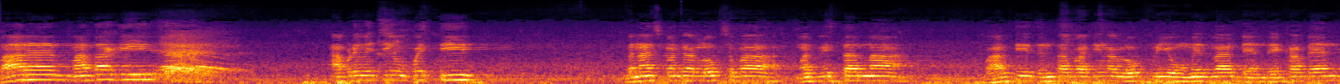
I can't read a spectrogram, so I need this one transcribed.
ભારત માતા કી આપણી વચ્ચે ઉપસ્થિત બનાસકાંઠા લોકસભા મત વિસ્તારના ભારતીય જનતા પાર્ટીના લોકપ્રિય ઉમેદવાર બેન રેખાબેન,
